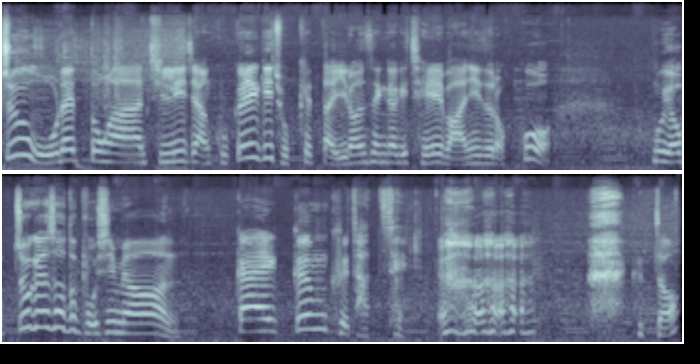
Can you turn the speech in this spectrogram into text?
쭉 오랫동안 질리지 않고 끌기 좋겠다 이런 생각이 제일 많이 들었고 뭐 옆쪽에서도 보시면 깔끔 그 자체. 그쵸?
